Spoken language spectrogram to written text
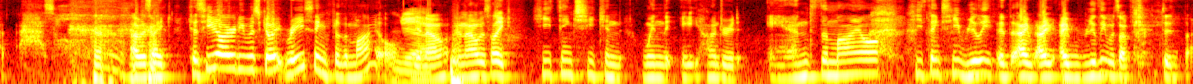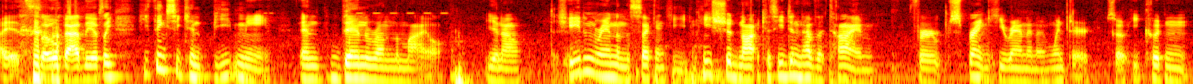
that asshole. I was like, because he already was go- racing for the mile, Yeah. you know, and I was like, he thinks he can win the 800 and the mile. He thinks he really. I, I, I really was offended by it so badly. I was like, he thinks he can beat me and then run the mile, you know. Aiden ran in the second heat, and he should not because he didn't have the time for spring. He ran in a winter, so he couldn't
